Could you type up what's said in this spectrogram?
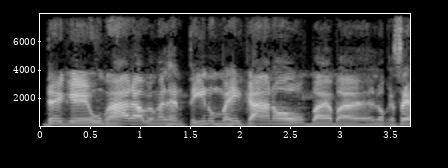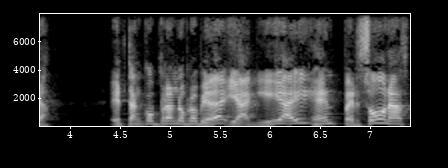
de que un árabe, un argentino, un mexicano, lo que sea, están comprando propiedades. Y aquí hay gente, personas,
